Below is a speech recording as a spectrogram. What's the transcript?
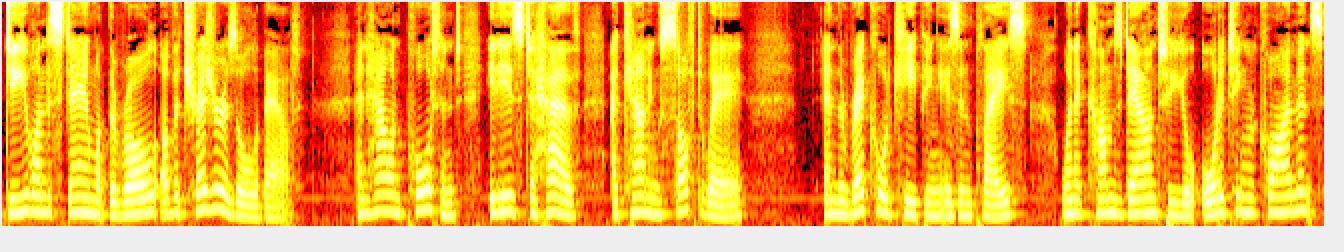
Do you understand what the role of a treasurer is all about and how important it is to have accounting software and the record keeping is in place when it comes down to your auditing requirements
